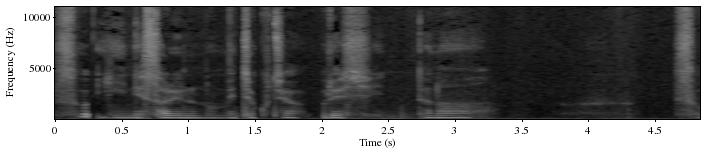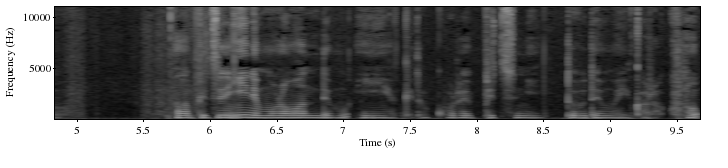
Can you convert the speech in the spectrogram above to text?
そういいねされるのめちゃくちゃ嬉しいんだな。そう。まあ別にいいねもらわんでもいいんやけどこれ別にどうでもいいから。この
